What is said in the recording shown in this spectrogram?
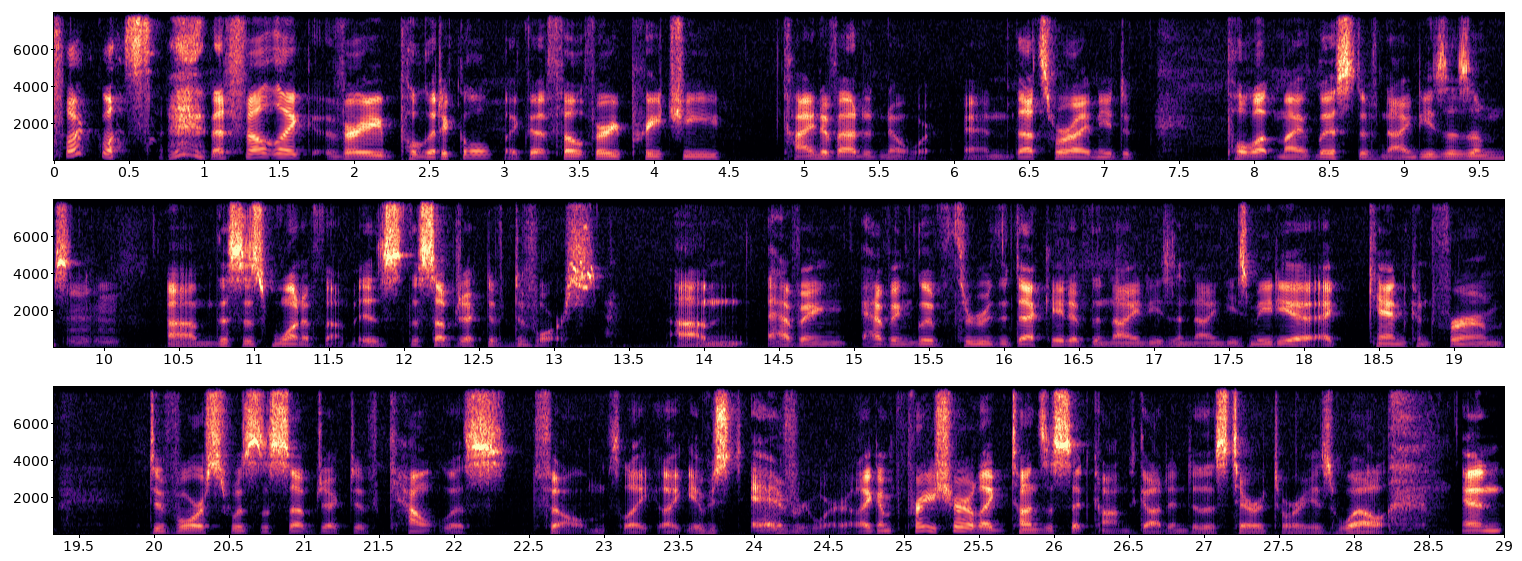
fuck was that? that? felt like very political. Like that felt very preachy, kind of out of nowhere. And that's where I need to pull up my list of '90s isms. Mm-hmm. Um, this is one of them. Is the subject of divorce. Um, having having lived through the decade of the '90s and '90s media, I can confirm divorce was the subject of countless films. Like like it was everywhere. Like I'm pretty sure like tons of sitcoms got into this territory as well. And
